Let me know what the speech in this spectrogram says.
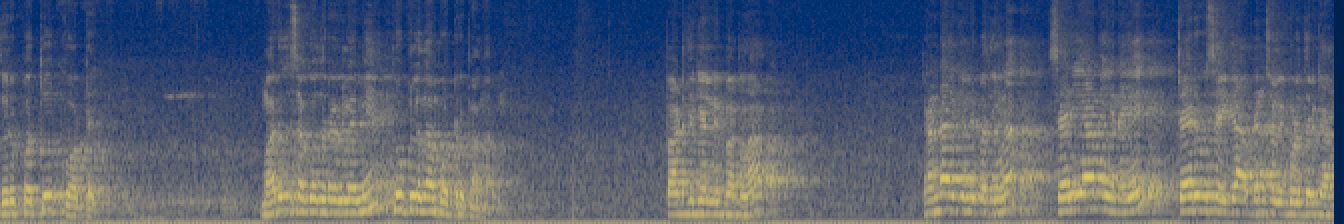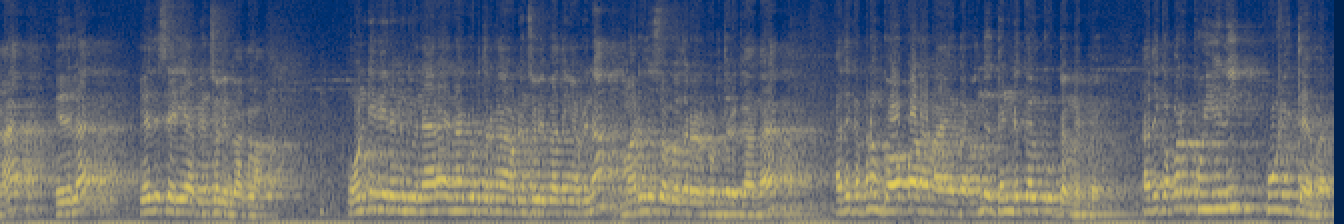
திருப்பத்தூர் கோட்டை. மருது சகோதரர்களையுமே தூக்கில் தான் போட்டிருப்பாங்க. இப்போ அடுத்த கேள்வி பார்க்கலாம். ரெண்டாவது கேள்வி பார்த்தீங்கன்னா சரியான இணையை தேர்வு செய்க அப்படின்னு சொல்லி கொடுத்துருக்காங்க. இதில் எது சரி அப்படின்னு சொல்லி பார்க்கலாம். ஒண்டி வீரனுக்கு நேராக என்ன கொடுத்துருக்காங்க அப்படின்னு சொல்லி பார்த்தீங்க அப்படின்னா மருது சகோதரர் கொடுத்துருக்காங்க. அதுக்கப்புறம் கோபால நாயகர் வந்து திண்டுக்கல் கூட்டமைப்பு. அதுக்கப்புறம் குயிலி பூலித்தேவர்.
